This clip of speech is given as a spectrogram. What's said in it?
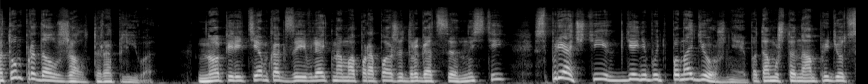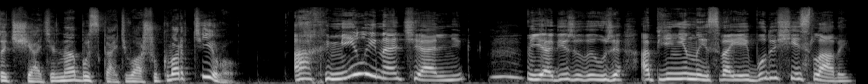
Потом продолжал торопливо. Но перед тем, как заявлять нам о пропаже драгоценностей, спрячьте их где-нибудь понадежнее, потому что нам придется тщательно обыскать вашу квартиру. Ах, милый начальник, я вижу, вы уже опьянены своей будущей славой.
